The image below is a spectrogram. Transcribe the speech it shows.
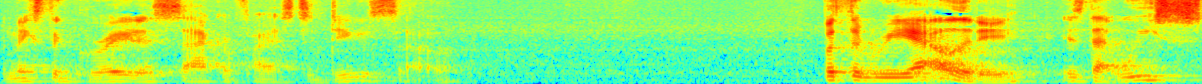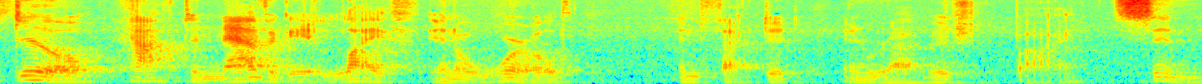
and makes the greatest sacrifice to do so. But the reality is that we still have to navigate life in a world infected and ravaged by sin.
